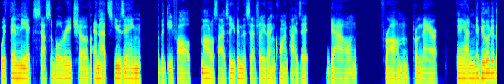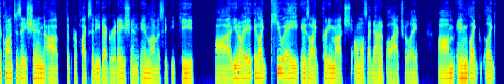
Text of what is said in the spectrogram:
within the accessible reach of, and that's using the default model size. So you can essentially then quantize it down from, from there. And if you look at the quantization of the perplexity degradation in Llama CPP, uh, you know, it, it, like Q8 is like pretty much almost identical actually. Um, and like, like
